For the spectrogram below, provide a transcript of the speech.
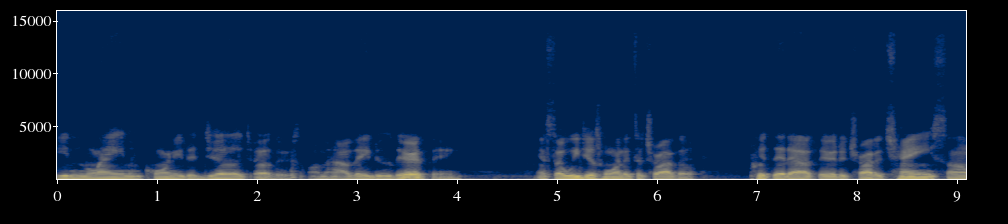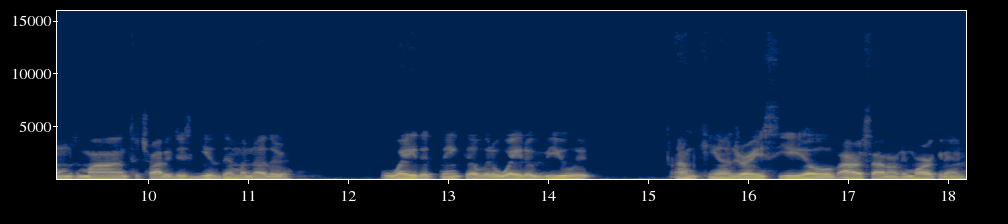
getting lame and corny to judge others on how they do their thing. And so we just wanted to try to put that out there to try to change someone's mind, to try to just give them another way to think of it, a way to view it, I'm Keandre, CEO of Our Side Only Marketing.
